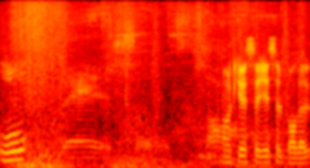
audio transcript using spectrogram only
Oh Ok, ça y est, c'est le bordel.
